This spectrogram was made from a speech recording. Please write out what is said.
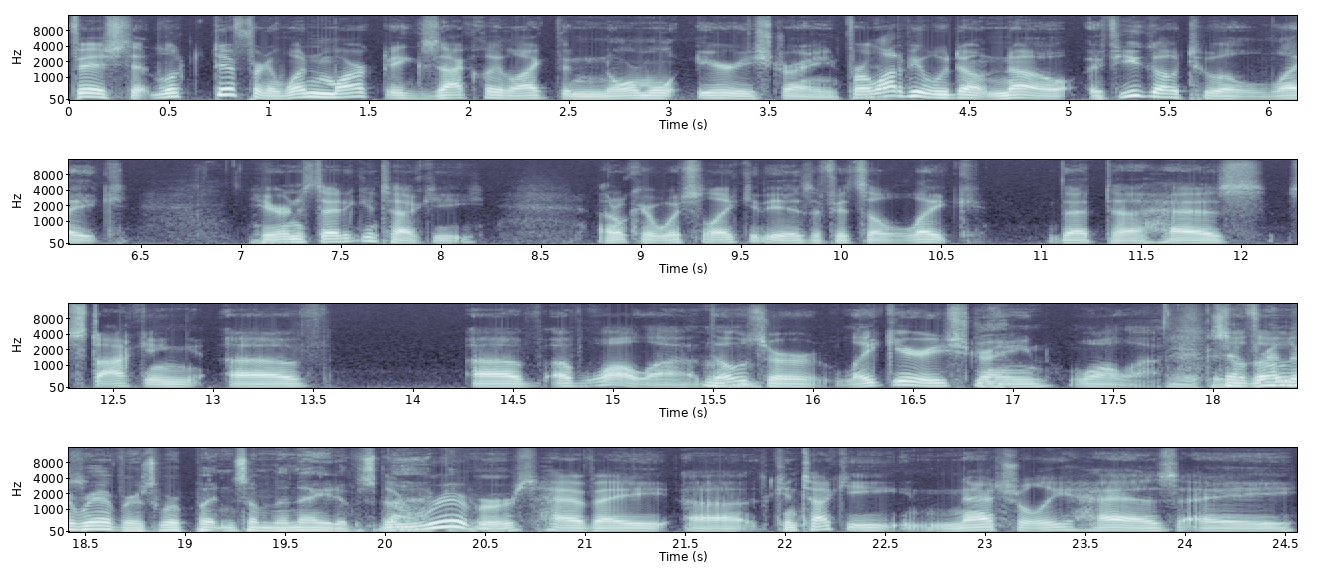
fish that looked different. It wasn't marked exactly like the normal Erie strain. For a lot of people who don't know, if you go to a lake here in the state of Kentucky, I don't care which lake it is, if it's a lake that uh, has stocking of of of walleye, those are Lake Erie strain walleye. Yeah, 'cause- so Except for in the rivers, we're putting some of the natives the back. rivers have a uh, Kentucky naturally has a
